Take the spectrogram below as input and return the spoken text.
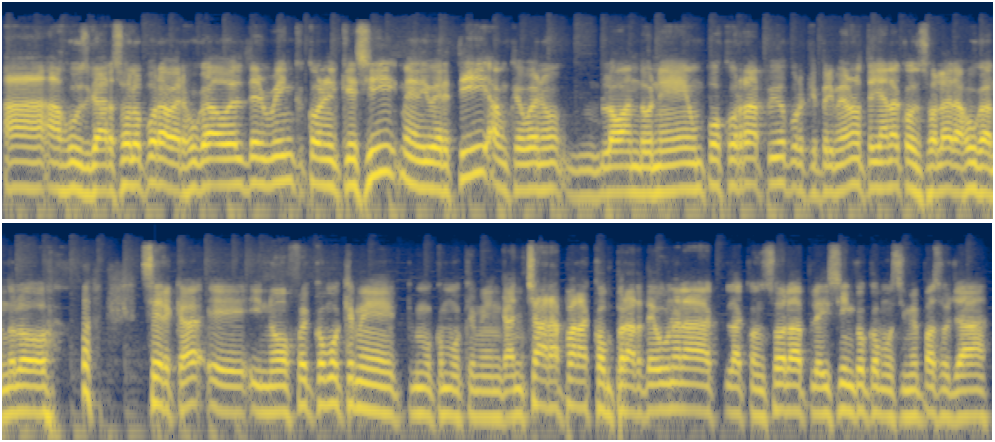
a, juzgar solo por haber jugado el The Ring, con el que sí me divertí, aunque bueno, lo abandoné un poco rápido porque primero no tenía la consola, era jugándolo cerca eh, y no fue como que, me, como, que me enganchara para comprar de una la, la consola Play 5 como si me pasó ya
